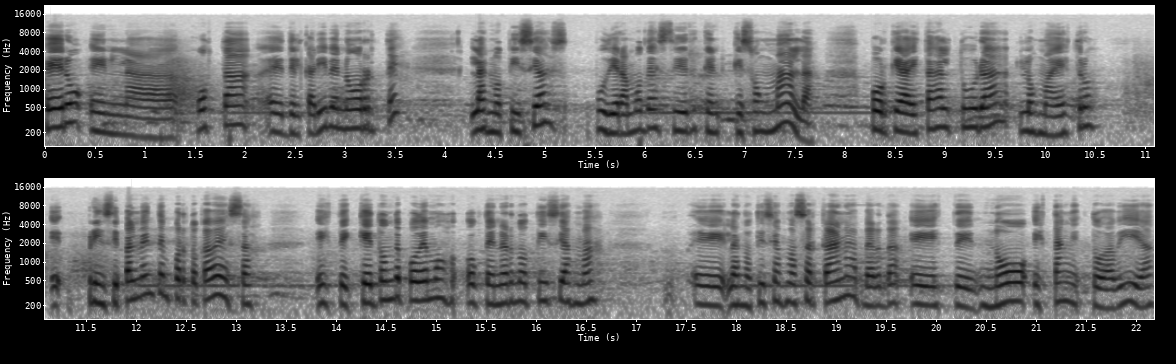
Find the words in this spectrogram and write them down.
pero en la costa eh, del Caribe Norte las noticias pudiéramos decir que, son malas, porque a estas alturas los maestros, eh, principalmente en Puerto Cabeza, este, que es donde podemos obtener noticias más, las noticias más cercanas, ¿verdad? Este, no están todavía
